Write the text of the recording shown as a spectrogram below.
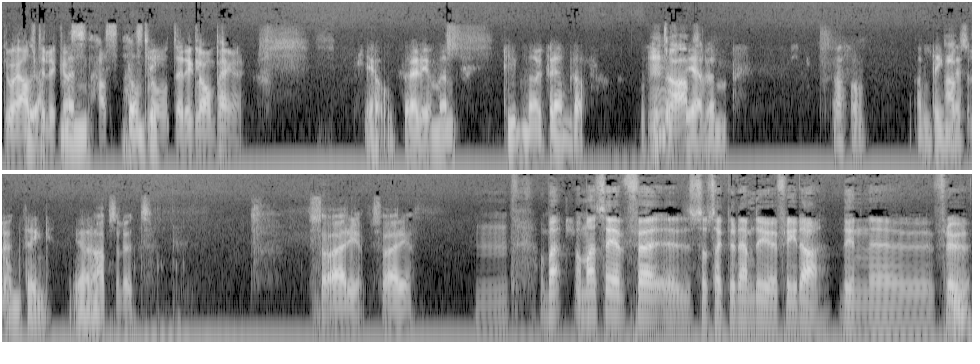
Du har ju alltid oh ja. lyckats has, hassla åt reklampengar. Ja, så är det Men tiderna har ju förändrats. Och så mm, måste ja, även alltså, allting med absolut. sponsring göra. Absolut. Så är det ju. Så är det ju. Mm. Om, man, om, man, säger för, eh, som sagt du nämnde ju Frida, din uh, fru, mm.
